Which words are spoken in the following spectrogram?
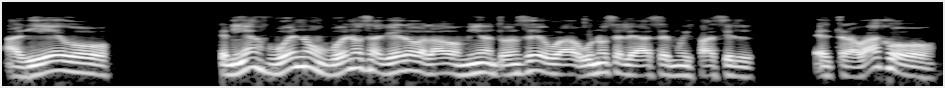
A Diego, tenías buenos, buenos zagueros al lado mío, entonces a uno se le hace muy fácil el trabajo.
